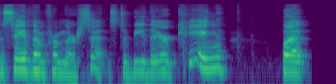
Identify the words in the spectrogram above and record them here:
to save them from their sins, to be their king, but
